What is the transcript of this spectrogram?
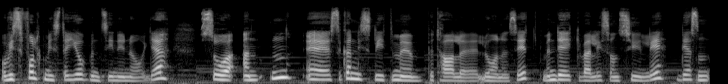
Og hvis folk mister jobben sin i Norge, så enten eh, så kan de slite med å betale lånet sitt, men det er ikke veldig sannsynlig. Det som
